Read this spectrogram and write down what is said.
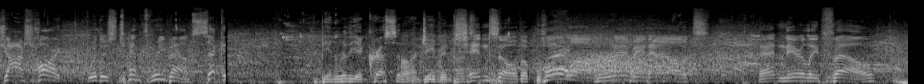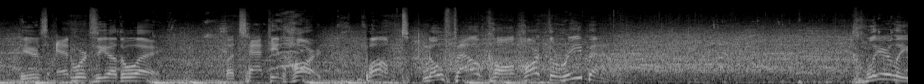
Josh Hart with his 10th rebound. Second. Being really aggressive Oh, on DiVincenzo, the pull-up, rimming out. That nearly fell. Here's Edwards the other way. Attacking Hart. Bumped. No foul call. Hart the rebound. Clearly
